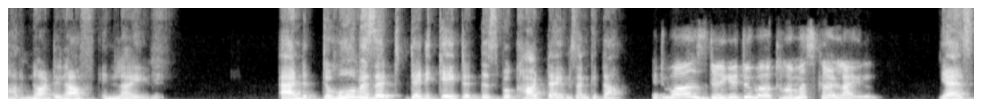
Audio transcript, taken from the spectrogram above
are not enough in life. And to whom is it dedicated, this book, Hard Times, Ankita? It was dedicated to uh, Thomas Carlyle. Yes,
